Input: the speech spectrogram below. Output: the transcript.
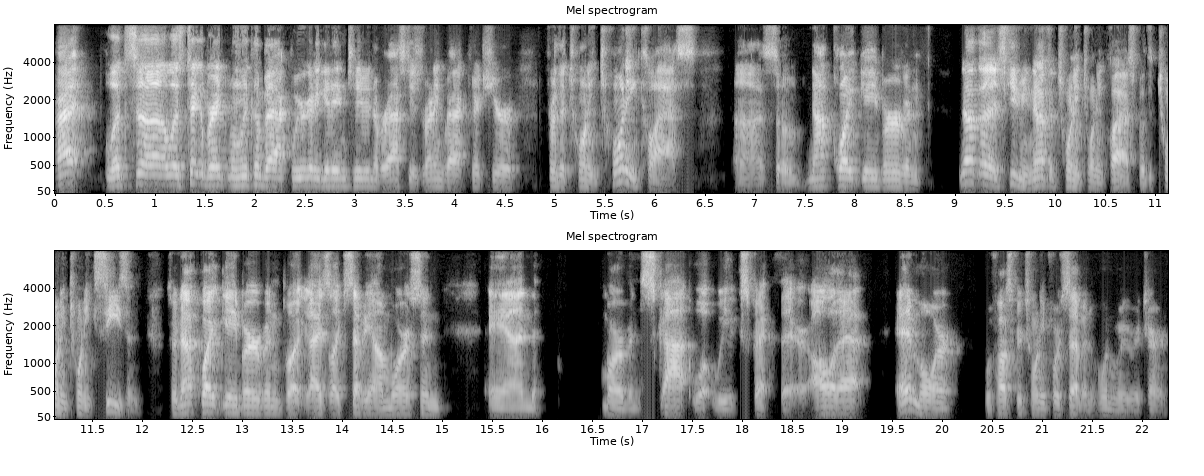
All right, let's uh, let's take a break. When we come back, we're going to get into Nebraska's running back picture for the 2020 class. Uh, so not quite Gabe Ervin, not the excuse me, not the 2020 class, but the 2020 season. So not quite Gabe Ervin, but guys like Sevion Morrison and Marvin Scott, what we expect there. All of that and more with Husker 24 7 when we return.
